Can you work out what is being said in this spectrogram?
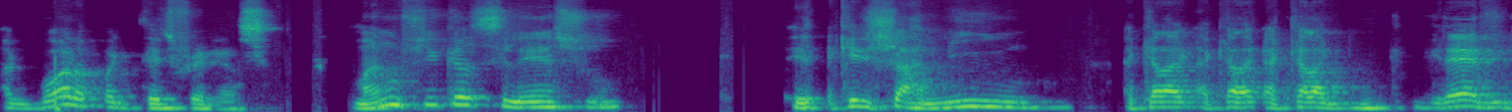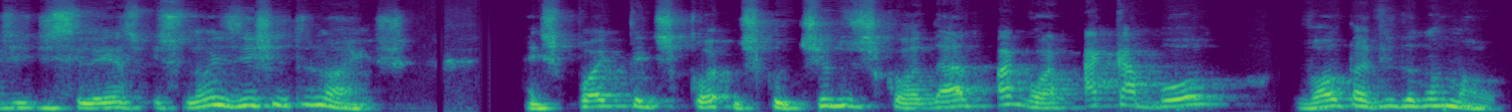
agora pode ter diferença, mas não fica silêncio, aquele charminho, aquela, aquela, aquela greve de, de silêncio, isso não existe entre nós. A gente pode ter discutido, discordado, agora, acabou, volta à vida normal.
